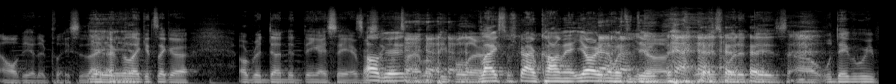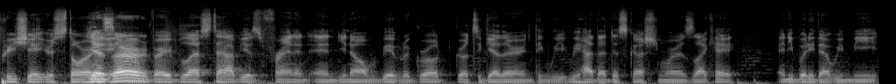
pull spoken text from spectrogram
all the other places. Yeah, I, yeah, I feel yeah. like it's like a, a redundant thing I say every all single good. time, but people are like, subscribe, comment. You already know what to do. know, it is what it is. Uh, well, David, we appreciate your story. Yes, sir. I'm very blessed to have you as a friend, and, and you know we'll be able to grow grow together. And think we, we had that discussion where it's like, hey, anybody that we meet,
